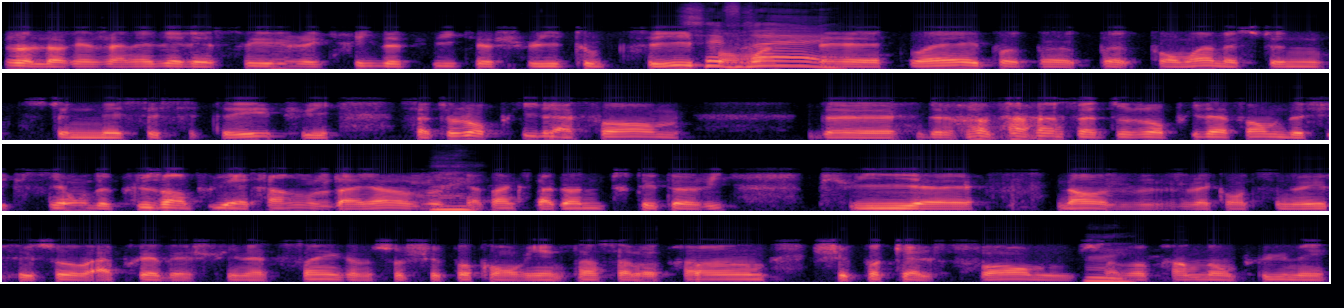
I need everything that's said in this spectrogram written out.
Je l'aurais jamais délaissé. J'écris depuis que je suis tout petit. C'est pour vrai. Moi, ouais, pour, pour- pour- pour moi, mais c'est une, c'est une nécessité. Puis ça a toujours pris la forme de, de ça a toujours pris la forme de fiction de plus en plus étrange d'ailleurs, jusqu'à Ouais. temps que ça donne tout est théorie. Puis euh, non, je, je vais continuer, c'est ça. Après, ben, je suis médecin, comme ça, je sais pas combien de temps ça va prendre, je sais pas quelle forme ça Ouais. va prendre non plus, mais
